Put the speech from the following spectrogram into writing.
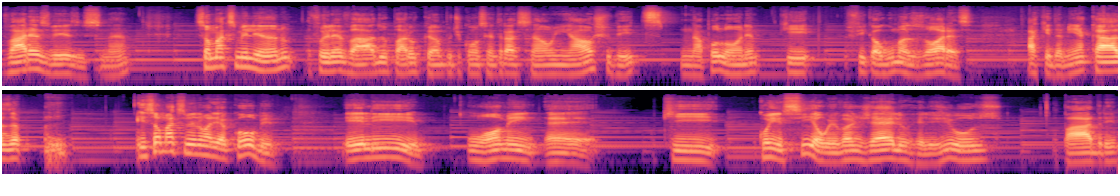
várias vezes, né? São Maximiliano foi levado para o campo de concentração em Auschwitz, na Polônia, que fica algumas horas aqui da minha casa. E São Maximiliano Maria Kolbe, ele, um homem é, que conhecia o evangelho religioso, padre,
